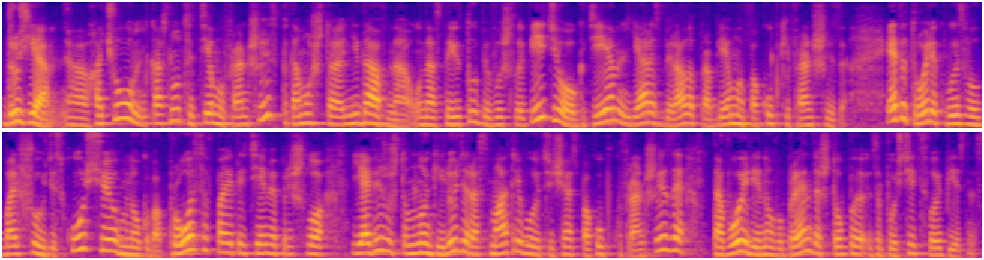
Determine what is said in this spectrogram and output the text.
Друзья, э, хочу коснуться темы франшиз, потому что недавно у нас на YouTube вышло видео, где я разбирала проблемы покупки франшизы. Этот ролик вызвал большую дискуссию, много вопросов по этой теме пришло. Я вижу, что многие люди рассматривают сейчас покупку франшизы того или иного бренда, чтобы запустить свой бизнес.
